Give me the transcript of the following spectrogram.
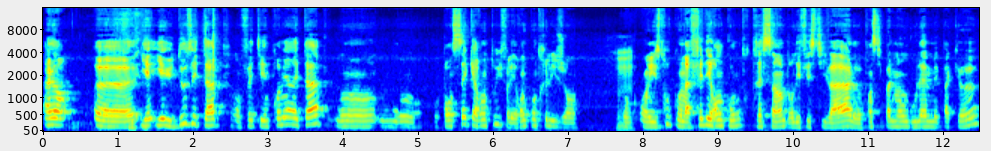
Alors, il euh, y, y, a eu deux étapes. En fait, il y a une première étape où on, où on, on pensait qu'avant tout, il fallait rencontrer les gens. Hmm. Donc, on, il se trouve qu'on a fait des rencontres très simples dans des festivals, principalement Angoulême, mais pas que.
